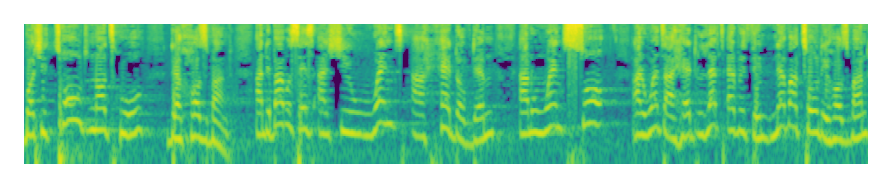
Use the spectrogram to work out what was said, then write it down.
But she told not who the husband. And the Bible says, And she went ahead of them and went so and went ahead, left everything, never told the husband,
